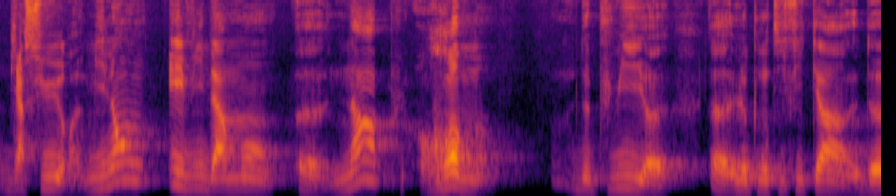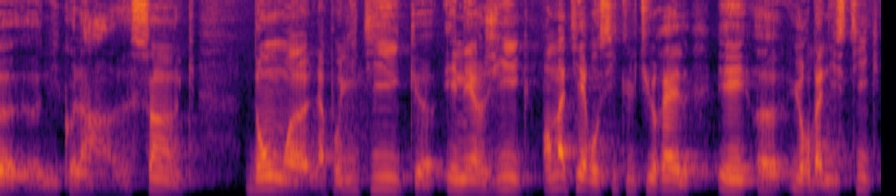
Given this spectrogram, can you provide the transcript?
bien sûr Milan, évidemment Naples, Rome, depuis le pontificat de Nicolas V, dont euh, la politique euh, énergique en matière aussi culturelle et euh, urbanistique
